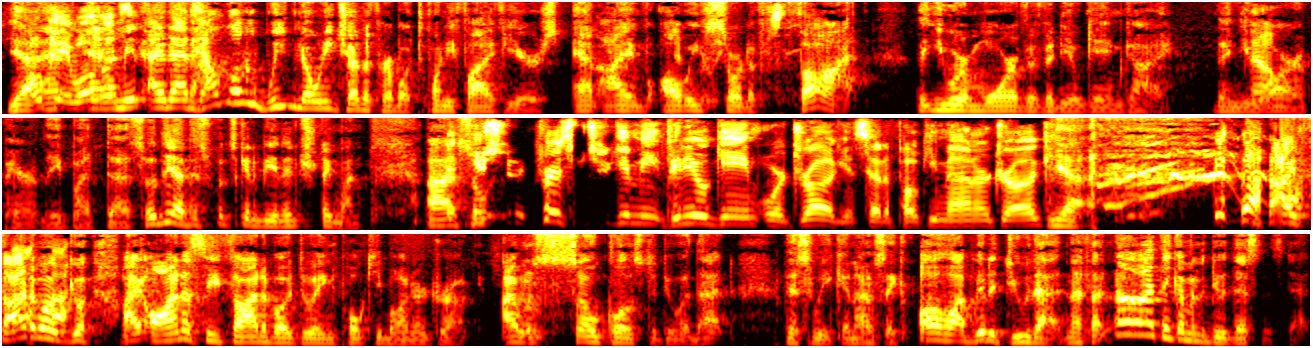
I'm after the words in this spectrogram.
Yeah. okay. and, well, and I mean, and, and how long we've known each other for about 25 years, and I've always sort of thought that you were more of a video game guy than you No. are apparently. But uh, so yeah, this one's going to be an interesting one. Uh, so you should, Chris, you should give me video game or drug instead of Pokemon or drug. yeah. I thought about. Go- I honestly thought about doing Pokemon or drug. I was so close to doing that this week, and I was like, "Oh, I'm going to do that." And I thought, "No, I think I'm going to do this instead."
